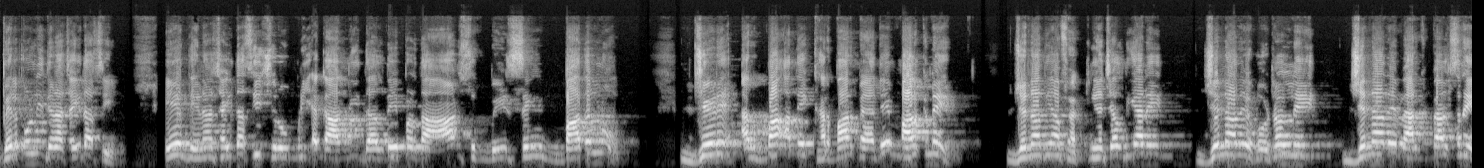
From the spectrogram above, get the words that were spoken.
ਬਿਲਕੁਲ ਨਹੀਂ ਦੇਣਾ ਚਾਹੀਦਾ ਸੀ। ਇਹ ਦੇਣਾ ਚਾਹੀਦਾ ਸੀ ਸ਼੍ਰੋਮਣੀ ਅਕਾਲੀ ਦਲ ਦੇ ਪ੍ਰਧਾਨ ਸੁਖਬੀਰ ਸਿੰਘ ਬਾਦਲ ਨੂੰ, ਜਿਹੜੇ ਅਰਬਾਂ ਅਤੇ ਖਰਬਾਂ ਰੁਪਏ ਦੇ ਮਾਲਕ ਨੇ, ਜਿਨ੍ਹਾਂ ਦੀਆਂ ਫੈਕਟਰੀਆਂ ਚੱਲਦੀਆਂ ਨੇ, ਜਿਨ੍ਹਾਂ ਦੇ ਹੋਟਲ ਨੇ ਜਿਨ੍ਹਾਂ ਦੇ ਵਰਕ ਪੈਲਸ ਨੇ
